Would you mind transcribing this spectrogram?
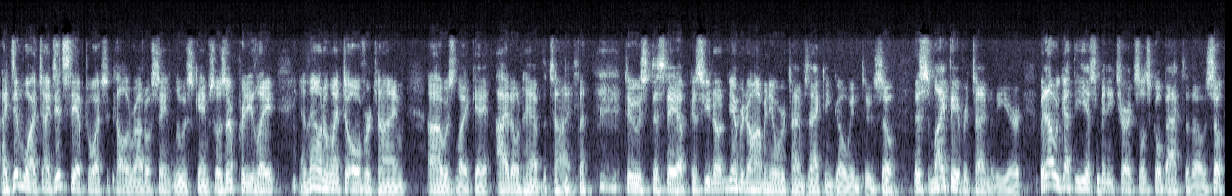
I did watch. I did stay up to watch the Colorado St. Louis game, so I was up pretty late. And then when I went to overtime, I was like, hey, I don't have the time to to stay up because you know never know how many overtimes that can go into. So this is my favorite time of the year. But now we've got the ES mini charts. So let's go back to those. So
